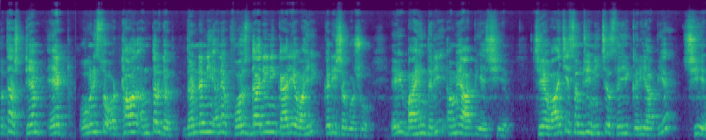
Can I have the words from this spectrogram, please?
તથા સ્ટેમ્પ એક્ટ ઓગણીસો અઠ્ઠાવન અંતર્ગત દંડની અને ફોજદારીની કાર્યવાહી કરી શકો છો એવી બાંહેધરી અમે આપીએ છીએ. જે વાંચી સમજી નીચે સહી કરી આપીએ છીએ.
